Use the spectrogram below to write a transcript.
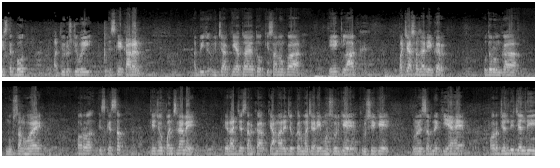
इस तक बहुत अतिवृष्टि हुई। इसके कारण अभी जो विचार किया तो है तो किसानों का एक लाख पचास हज़ार एकड़ उधर उनका नुकसान हुआ है। और इसके सब के जो पंचनामे राज्य सरकार के हमारे जो कर्मचारी महसूल के, कृषि के, उन्होंने सबने किया है। और जल्दी जल्दी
